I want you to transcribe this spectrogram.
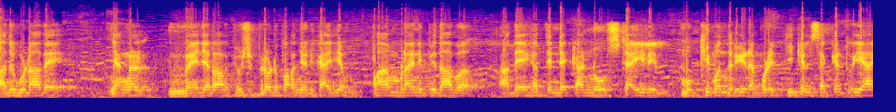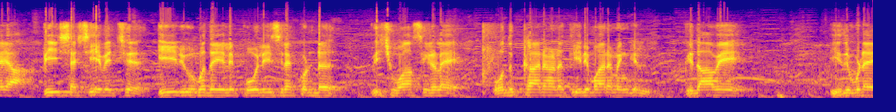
അതുകൂടാതെ ഞങ്ങൾ മേജർ ആർച്ച് ബിഷപ്പിനോട് പറഞ്ഞൊരു കാര്യം. പാമ്പ്ലാനി പിതാവ് അദ്ദേഹത്തിന്റെ കണ്ണൂർ സ്റ്റൈലിൽ മുഖ്യമന്ത്രിയുടെ പൊളിറ്റിക്കൽ സെക്രട്ടറിയായ പി ശശിയെ വെച്ച് ഈ രൂപതയിൽ പോലീസിനെ കൊണ്ട് വിശ്വാസികളെ ഒതുക്കാനാണ് തീരുമാനമെങ്കിൽ പിതാവേ ഇതിവിടെ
